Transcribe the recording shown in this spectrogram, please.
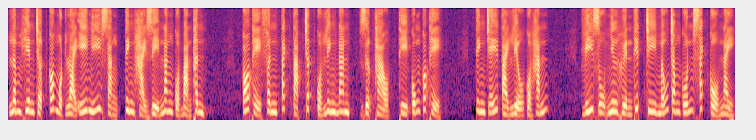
Lâm Hiên chợt có một loại ý nghĩ rằng tinh hải dị năng của bản thân. Có thể phân tách tạp chất của linh đan, dược thảo thì cũng có thể tinh chế tài liệu của hắn. Ví dụ như huyền thiết chi mấu trong cuốn sách cổ này.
